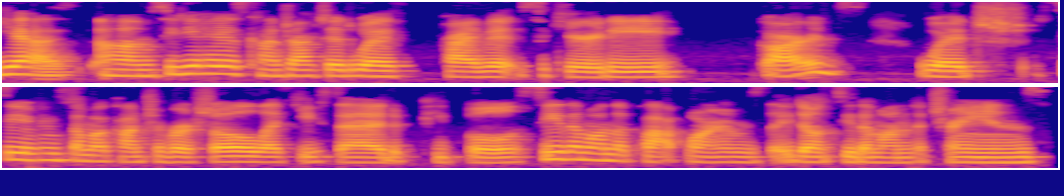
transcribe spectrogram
Yes, um, CTA is contracted with private security guards, which seems somewhat controversial. Like you said, people see them on the platforms, they don't see them on the trains.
